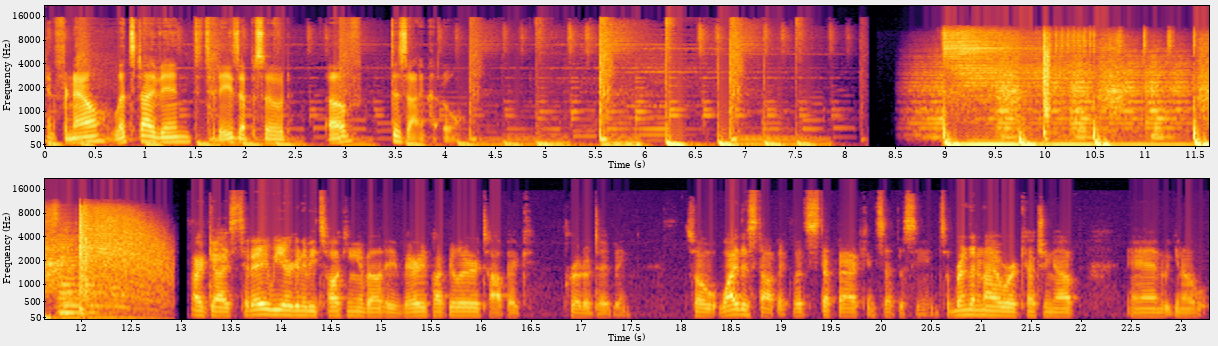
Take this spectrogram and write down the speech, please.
And for now, let's dive into today's episode of Design Huddle. All right, guys, today we are going to be talking about a very popular topic prototyping. So, why this topic? Let's step back and set the scene. So, Brendan and I were catching up, and you know,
